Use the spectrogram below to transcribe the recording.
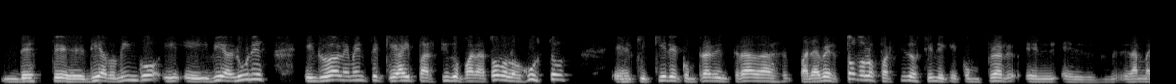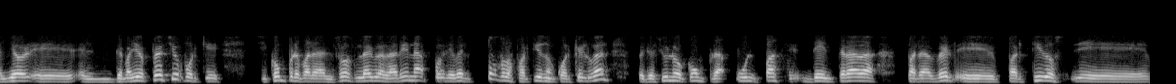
de este día domingo y, y día lunes. Indudablemente que hay partido para todos los gustos el que quiere comprar entradas para ver todos los partidos tiene que comprar el, el la mayor eh, el de mayor precio porque si compra para el Ross Live a la Arena puede ver todos los partidos en cualquier lugar pero si uno compra un pase de entrada para ver eh, partidos eh,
